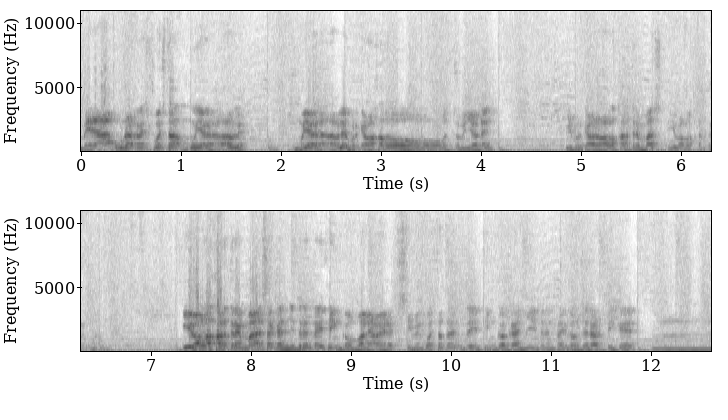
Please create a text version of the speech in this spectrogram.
Me da una respuesta muy agradable. Muy agradable, porque ha bajado 8 millones. Y porque ahora va a bajar 3 más y va a bajar 3 más. Y va a bajar 3 más, a Kanji 35. Vale, a ver, si me cuesta 35 a Kanji y 32 Gerard Piqué. Mmm,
